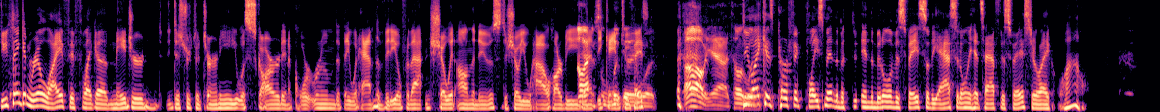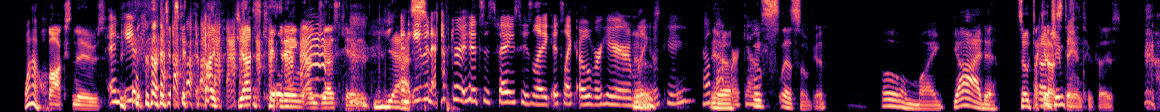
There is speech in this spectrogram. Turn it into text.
Do you think in real life, if like a major d- district attorney was scarred in a courtroom, that they would have the video for that and show it on the news to show you how Harvey Oh, Dent became absolutely Two they Face? Oh yeah, totally. Do you like his perfect placement in the in the middle of his face so the acid only hits half his face? You're like, wow, wow. Fox News? And even I'm just kidding. I'm just kidding. I'm just kidding. Yes. and even after it hits his face, he's like, it's like over here. I'm like, Yes. okay, how'd Yeah. that work out? that's, that's so good. Oh my god. So I uh, cannot Jim, stand Two Face.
